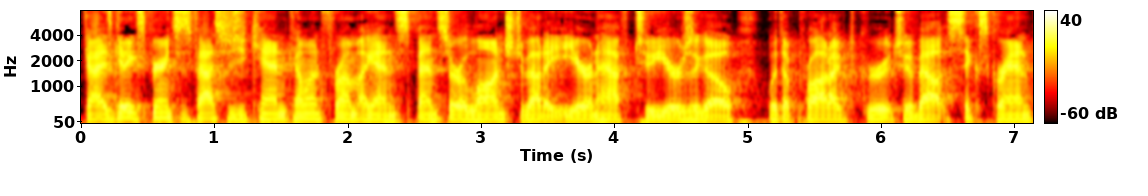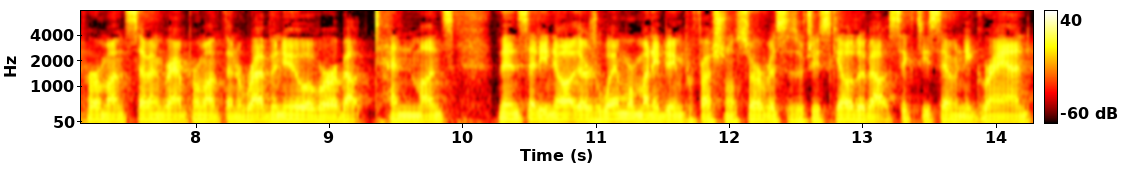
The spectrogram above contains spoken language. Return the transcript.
guys get experience as fast as you can. Coming from again spencer launched about a year and a half two years ago with a product grew it to about six grand per month seven grand per month in revenue over about 10 months. Then said you know what? There's way more money doing professional services which he scaled to about 60 70 grand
